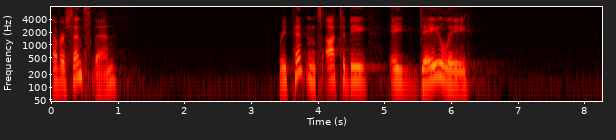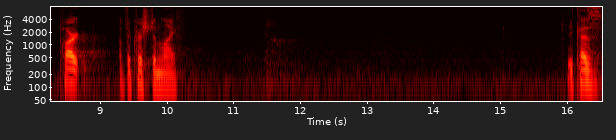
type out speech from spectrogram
ever since then, repentance ought to be a daily part of the Christian life. Because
